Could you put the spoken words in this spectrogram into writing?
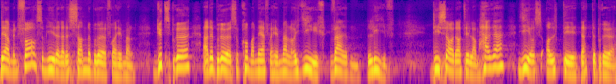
Det er min far som gir dere det sanne brødet fra himmelen. Guds brød er det brødet som kommer ned fra himmelen og gir verden liv. De sa da til ham, Herre, gi oss alltid dette brødet.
